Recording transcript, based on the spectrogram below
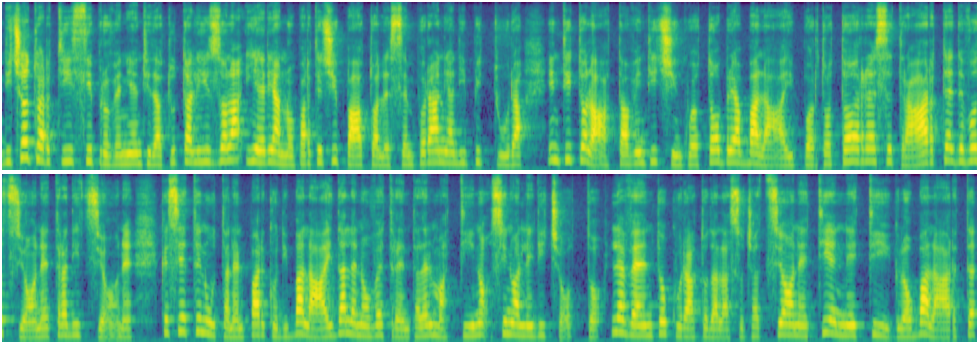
18 artisti provenienti da tutta l'isola ieri hanno partecipato all'estemporanea di pittura intitolata 25 ottobre a Balai, Porto Torres tra arte, devozione e tradizione, che si è tenuta nel parco di Balai dalle 9.30 del mattino sino alle 18. L'evento, curato dall'associazione TNT Global Art,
